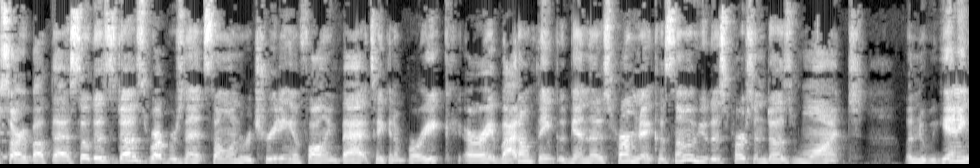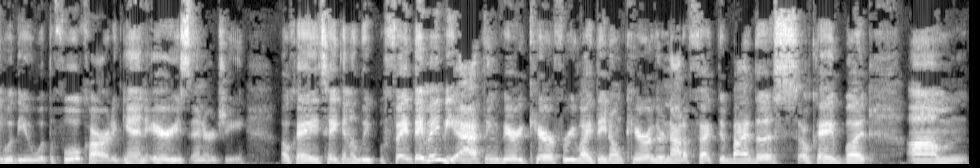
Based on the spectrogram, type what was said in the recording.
sorry about that. So this does represent someone retreating and falling back, taking a break. All right, but I don't think, again, that it's permanent because some of you, this person does want a new beginning with you with the Fool card. Again, Aries energy. Okay, taking a leap of faith. They may be acting very carefree, like they don't care, they're not affected by this. Okay, but um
